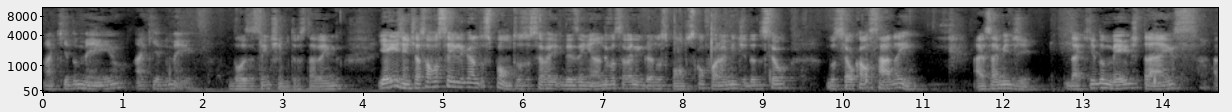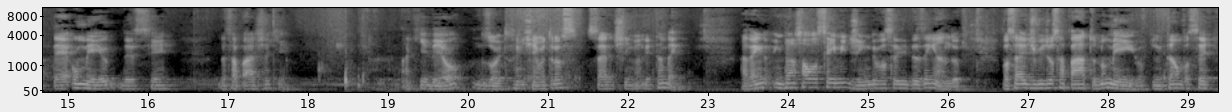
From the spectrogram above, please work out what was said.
Aqui do meio, aqui do meio. 12 centímetros, tá vendo? E aí, gente, é só você ir ligando os pontos. Você vai desenhando e você vai ligando os pontos conforme a medida do seu, do seu calçado aí. Aí você vai medir daqui do meio de trás até o meio desse, dessa parte aqui. Aqui deu 18 centímetros certinho ali também. Tá vendo? Então é só você ir medindo e você ir desenhando. Você vai dividir o sapato no meio. Então você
